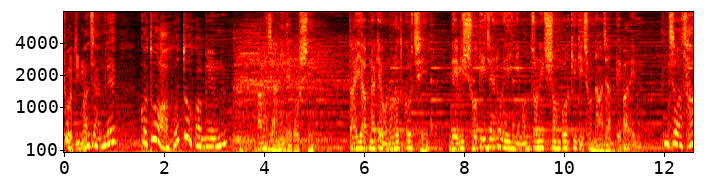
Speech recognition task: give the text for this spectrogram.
সতীমা জানলে কত আহত হবেন। আমি জানি দেবর্ষী তাই আপনাকে অনুরোধ করছি দেবী সতী যেন এই নিমন্ত্রণের সম্পর্কে কিছু না জানতে পারেন। যথা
